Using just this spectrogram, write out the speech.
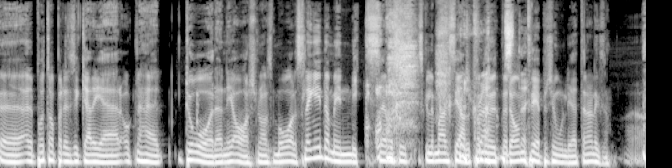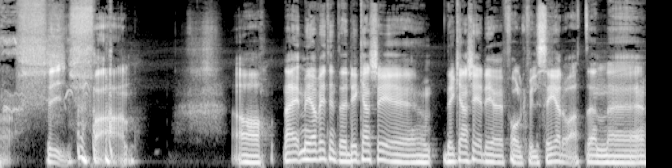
eh, på toppen av sin karriär och den här dåren i Arsenals mål. Släng in dem i en mixer och så skulle Martial komma ut med de tre personligheterna. Liksom. Ja, fy fan. Ja, nej, men jag vet inte. Det kanske är det, kanske är det folk vill se då. Att en, eh,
